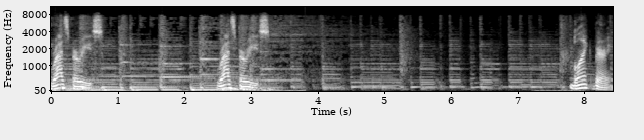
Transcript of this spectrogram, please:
Raspberries, raspberries. Blackberry,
